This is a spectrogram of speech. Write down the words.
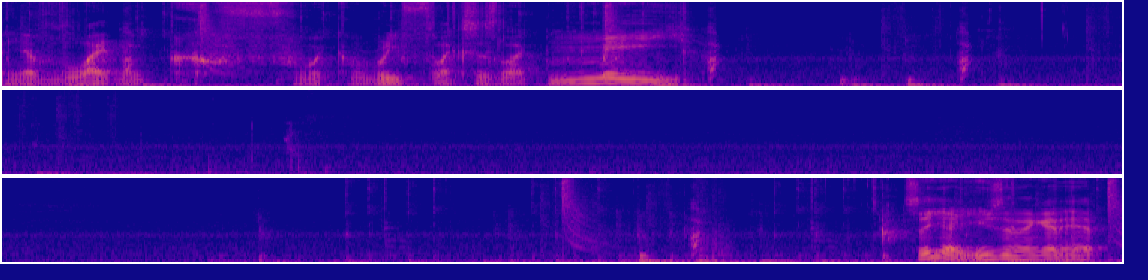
And you have lightning quick reflexes like me. See, so yeah, use it and get hit.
